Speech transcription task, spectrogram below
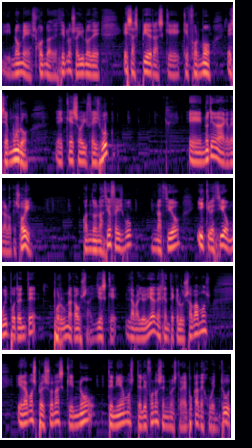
y no me escondo a decirlo, soy uno de esas piedras que, formó ese muro eh, que es hoy Facebook, eh, no tiene nada que ver a lo que soy. Cuando nació Facebook, nació y creció muy potente por una causa, y es que la mayoría de gente que lo usábamos éramos personas que no teníamos teléfonos en nuestra época de juventud,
